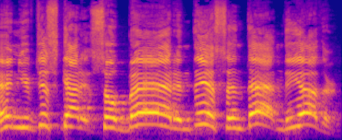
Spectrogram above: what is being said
and you've just got it so bad and this and that and the other.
